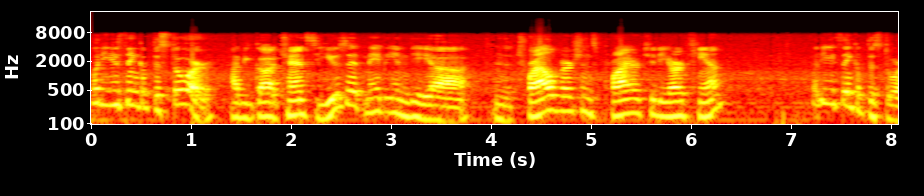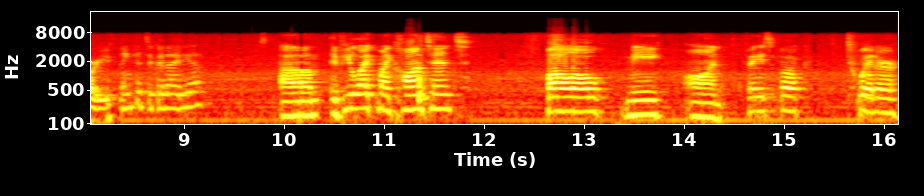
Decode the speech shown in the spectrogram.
What do you think of the store? Have you got a chance to use it? Maybe in the uh, in the trial versions prior to the RTM? What do you think of the story? You think it's a good idea? Um, if you like my content, follow me on Facebook, Twitter,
